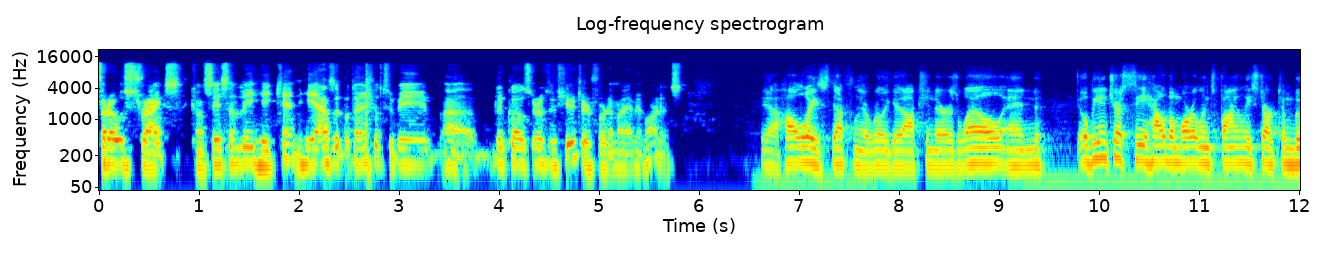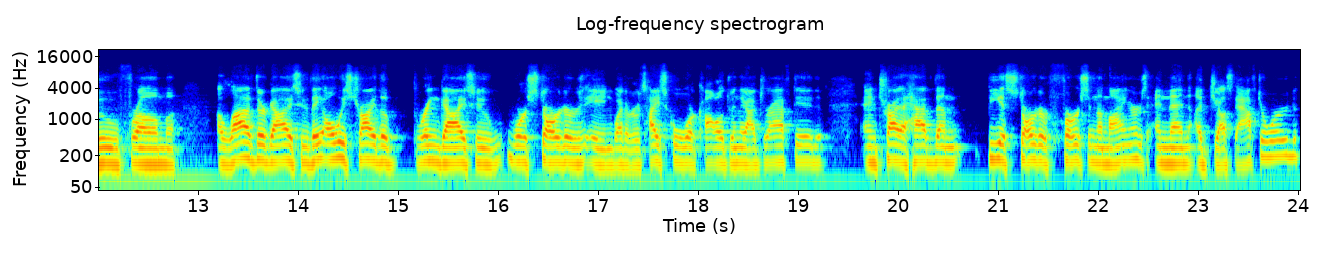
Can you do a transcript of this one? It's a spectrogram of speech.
throw strikes consistently, he can he has the potential to be uh, the closer of the future for the Miami Marlins. Yeah, Holloway's definitely a really good option there as well, and it'll be interesting to see how the Marlins finally start to move from a lot of their guys who they always try to bring guys who were starters in whether it was high school or college when they got drafted and try to have them be a starter first in the minors and then adjust afterward.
